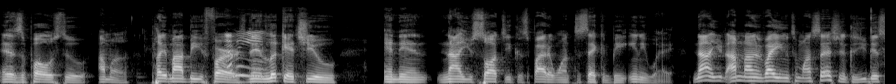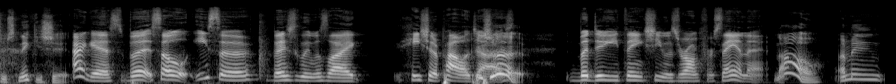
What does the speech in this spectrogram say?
as opposed to I'm gonna play my beat first, mean- then look at you, and then now you salty because Spider wants the second beat anyway. Now you, I'm not inviting you to my session because you did some sneaky shit. I guess. But so Issa basically was like he should apologize. should. But do you think she was wrong for saying that? No, I mean,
